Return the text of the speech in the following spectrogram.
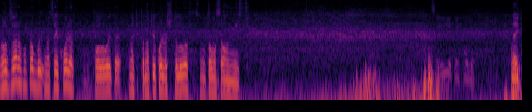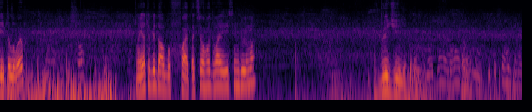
Ну от зараз попробуй на цей колір половити, ну, типу, на той колір, що ти ловив на тому самому місці. Це і є той колір. На який ти ловив? Ну, тільки що? Ну я тобі дав був фета цього 2,8 дюйма. В блюджилі. Ну, я його одягнув, тільки що викинув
